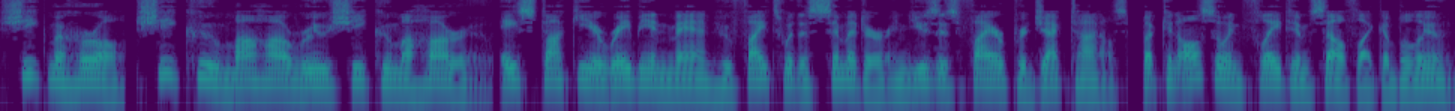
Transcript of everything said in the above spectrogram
Sheikh Mahurul, Shiku Maharu Shiku Maharu a stocky Arabian man who fights with a scimitar and uses fire projectiles, but can also inflate himself like a balloon.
